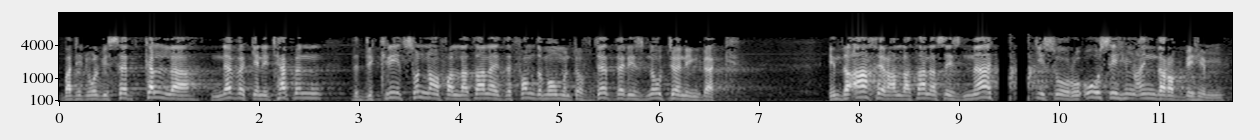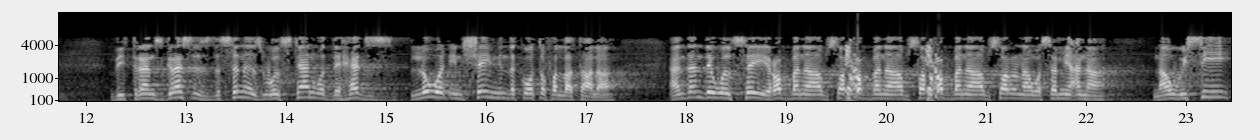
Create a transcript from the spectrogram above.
But it will be said, Kalla, never can it happen. The decreed sunnah of Allah Ta'ala is that from the moment of death there is no turning back. In the akhir, Allah Ta'ala says, نَاكِسُ رُؤُوسِهِمْ عِنْدَ رَبِّهِمْ The transgressors, the sinners will stand with their heads lowered in shame in the court of Allah Ta'ala. And then they will say, رَبَّنَا أَبْصَرْ رَبَّنَا أَبْصَرْ رَبَّنَا أَبْصَرْنَا وَسَمِعْنَا Now we see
